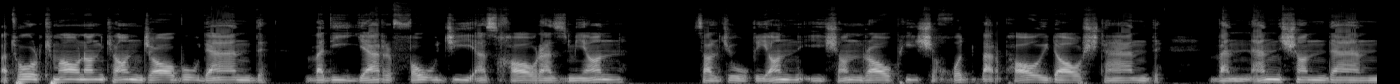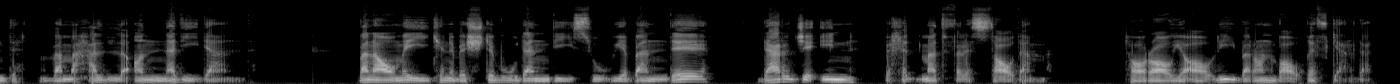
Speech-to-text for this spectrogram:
و ترکمانان که آنجا بودند و دیگر فوجی از خارزمیان سلجوقیان ایشان را پیش خود بر پای داشتند و ننشاندند و محل آن ندیدند. و نامه ای که نوشته بودندی سوی بنده درج این به خدمت فرستادم تا رای عالی بر آن واقف گردد.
